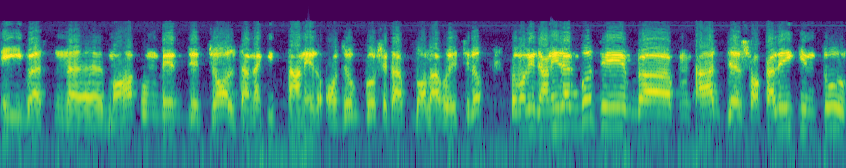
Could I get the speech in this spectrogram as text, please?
এই মহাকুম্ভের যে জল তা নাকি স্নানের অযোগ্য সেটা বলা হয়েছিল। তোমাকে জানিয়ে রাখব যে আজ সকালেই কিন্তু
